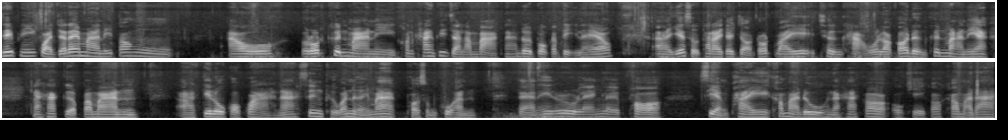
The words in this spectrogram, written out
ทริปนี้กว่าจะได้มานี่ต้องเอารถขึ้นมานี่ค่อนข้างที่จะลำบากนะ โดยปกติแล้วอ่ายโสธรจะจอดรถไว้เชิงเขา แล้วก็เดินขึ้นมาเนี่ยนะคะ เกือบประมาณ กิโลกว่าๆนะ ซึ่งถือว่าเหนื่อยมากพอสมควร แต่ในฤดูแล้งเลยพอเสี่ยงภัยเข้ามาดูนะคะ ก็โอเคก็เข้ามาได้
